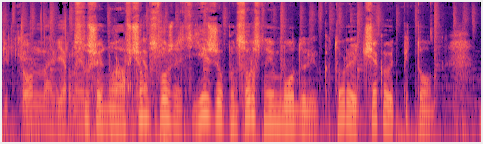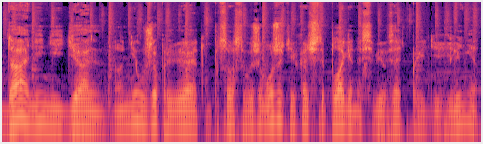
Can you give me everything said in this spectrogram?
Python, наверное... Слушай, ну а в чем нет. сложность? Есть же open source модули, которые чекают Python. Да, они не идеальны, но они уже проверяют open source. Вы же можете в качестве плагина себе взять, по идее, или нет?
